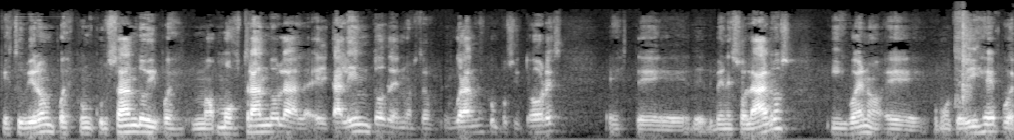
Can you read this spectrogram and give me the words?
que estuvieron pues concursando y pues mostrando el talento de nuestros grandes compositores este, venezolanos. Y bueno, eh, como te dije, pues...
